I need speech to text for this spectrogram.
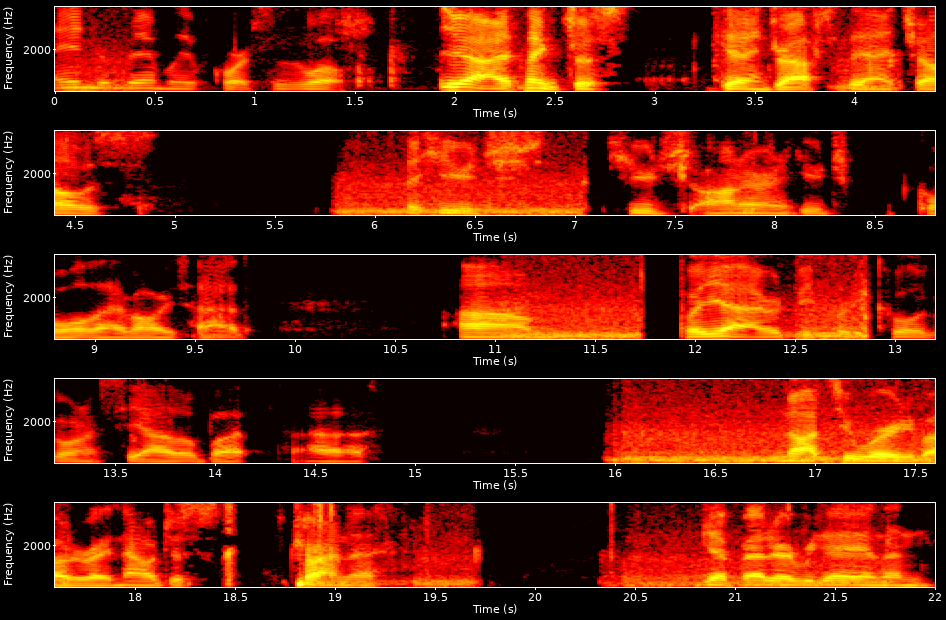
and your family, of course, as well? Yeah, I think just getting drafted to the NHL was a huge, huge honor and a huge goal that I've always had. Um, but yeah, it would be pretty cool going to Seattle, but uh, not too worried about it right now. Just trying to get better every day, and then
